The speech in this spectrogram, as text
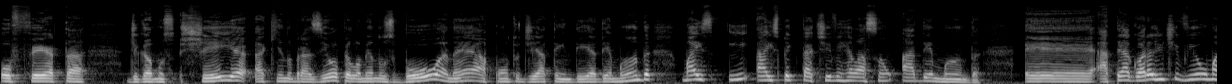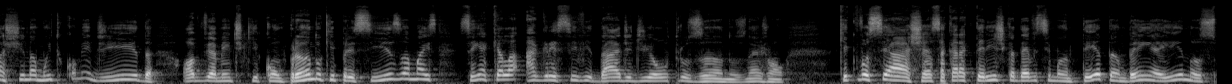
oferta, digamos, cheia aqui no Brasil, ou pelo menos boa, né, a ponto de atender a demanda, mas e a expectativa em relação à demanda? É, até agora a gente viu uma China muito comedida, obviamente que comprando o que precisa, mas sem aquela agressividade de outros anos, né, João? O que, que você acha? Essa característica deve se manter também aí nos,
